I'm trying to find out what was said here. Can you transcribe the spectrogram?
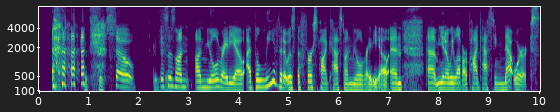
it's, it's, so Good this show. is on on Mule Radio. I believe that it was the first podcast on Mule Radio, and um, you know we love our podcasting networks,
